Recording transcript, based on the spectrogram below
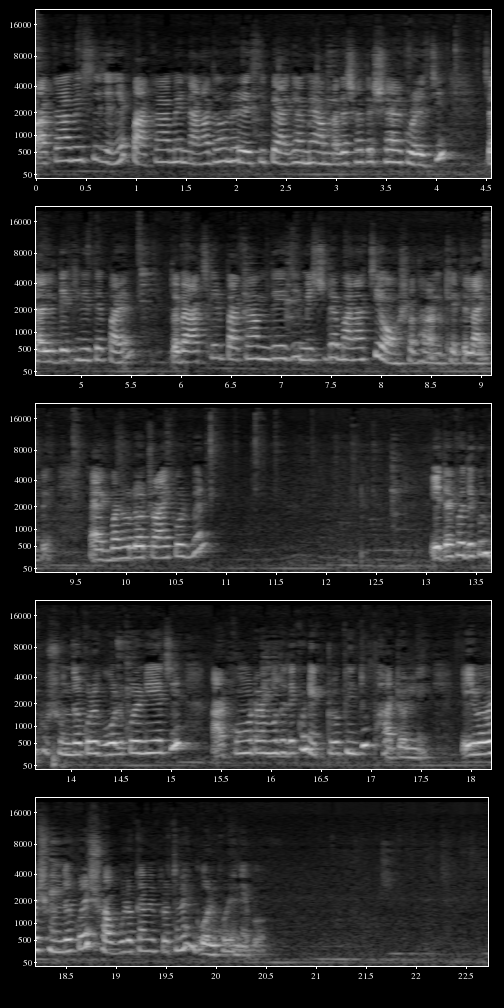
পাকা আমের সিজনে পাকা আমের নানা ধরনের রেসিপি আগে আমি আপনাদের সাথে শেয়ার করেছি, চাইলে দেখে নিতে পারেন। তবে আজকের পাকা আম দিয়ে যে মিষ্টিটা বানাচ্ছি, অসাধারণ খেতে লাগবে। একবার হলেও ট্রাই করবেন। এটাকে দেখুন, খুব সুন্দর করে গোল করে নিয়েছি। আর কোনোটার মধ্যে দেখুন, একটুও কিন্তু ফাটল নেই। এইভাবে সুন্দর করে সবগুলোকে আমি প্রথমে গোল করে নেব।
